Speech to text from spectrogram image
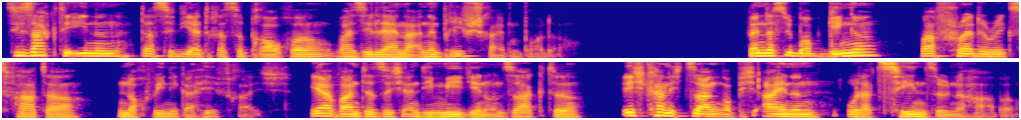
Sie sagte ihnen, dass sie die Adresse brauche, weil sie Lana einen Brief schreiben wolle. Wenn das überhaupt ginge, war Fredericks Vater noch weniger hilfreich. Er wandte sich an die Medien und sagte, ich kann nicht sagen, ob ich einen oder zehn Söhne habe.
